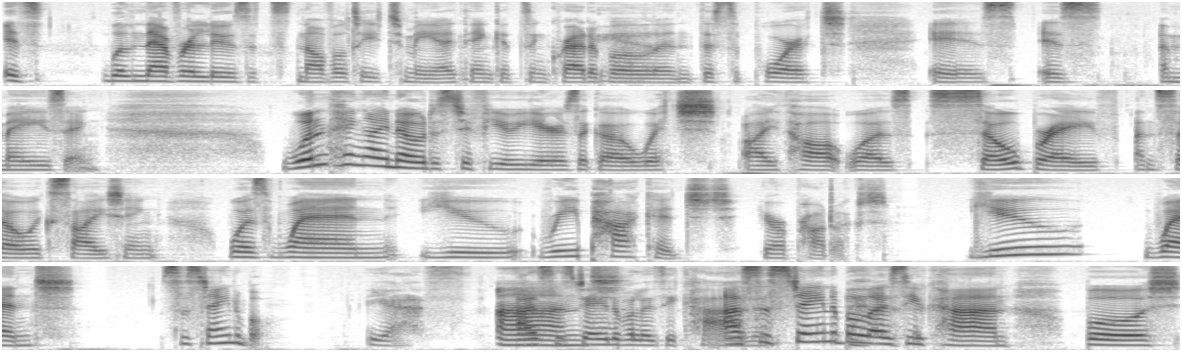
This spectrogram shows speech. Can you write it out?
is will never lose its novelty to me. I think it's incredible, yeah. and the support is is amazing. One thing I noticed a few years ago, which I thought was so brave and so exciting, was when you repackaged your product. You went sustainable. Yes. as sustainable as you can. As sustainable as you can, but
